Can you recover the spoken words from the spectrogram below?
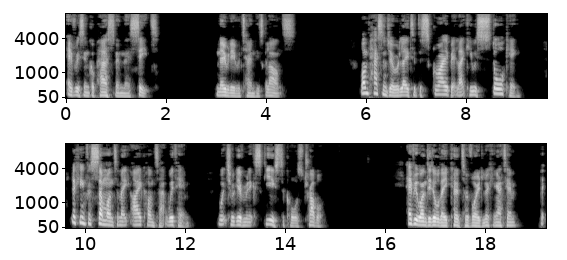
every single person in their seat. Nobody returned his glance. One passenger would later describe it like he was stalking looking for someone to make eye contact with him, which would give him an excuse to cause trouble. Everyone did all they could to avoid looking at him, but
